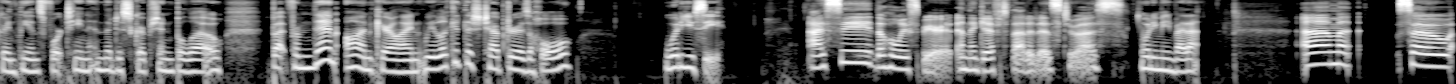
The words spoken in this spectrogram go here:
Corinthians 14 in the description below. But from then on, Caroline, we look at this chapter as a whole. What do you see? I see the Holy Spirit and the gift that it is to us. What do you mean by that? Um, so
